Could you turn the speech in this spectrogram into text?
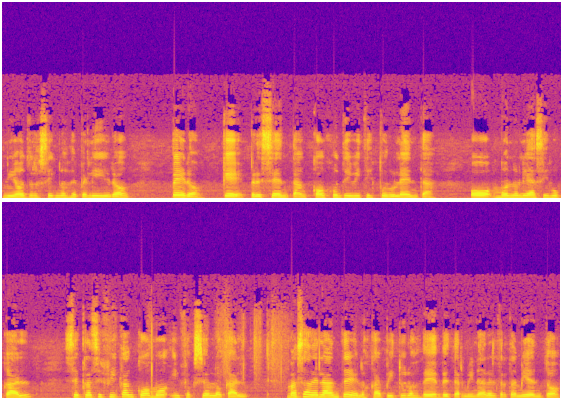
ni otros signos de peligro, pero que presentan conjuntivitis purulenta o monoliasis bucal se clasifican como infección local. Más adelante, en los capítulos de determinar el tratamiento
